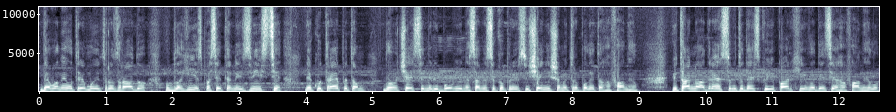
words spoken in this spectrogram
де вони отримують розраду в благій спасительній звісті, яку трепетом, благочестям і любов'ю несе високопреосвященніший митрополит Агафангел. Вітальну адресу від Одеської єпархії владиці Агафангелу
